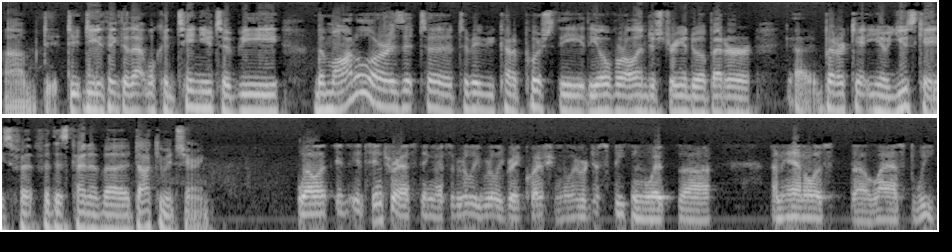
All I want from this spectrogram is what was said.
Um, do, do, you think that that will continue to be the model, or is it to, to maybe kind of push the, the overall industry into a better uh, better you know use case for, for this kind of uh, document sharing? Well, it, it's interesting. That's a really, really great question. We were just speaking with uh, an analyst uh, last week,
